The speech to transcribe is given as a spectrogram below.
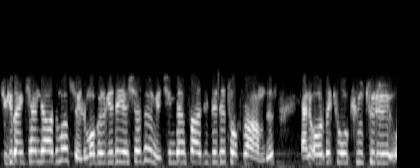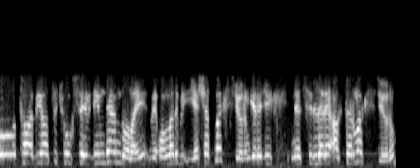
Çünkü ben kendi adıma söyleyeyim. O bölgede yaşadığım için ben sadece dede toprağımdır. Yani oradaki o kültürü, o tabiatı çok sevdiğimden dolayı ve onları bir yaşatmak istiyorum. Gelecek nesillere aktarmak istiyorum.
